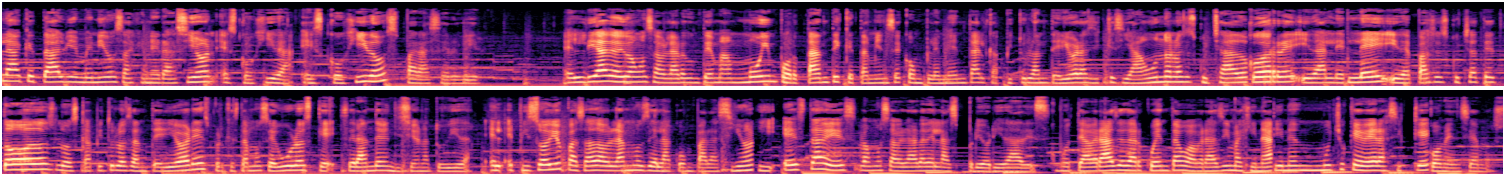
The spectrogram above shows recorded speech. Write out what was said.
Hola, ¿qué tal? Bienvenidos a Generación Escogida, escogidos para servir. El día de hoy vamos a hablar de un tema muy importante y que también se complementa al capítulo anterior, así que si aún no lo has escuchado, corre y dale play y de paso escúchate todos los capítulos anteriores porque estamos seguros que serán de bendición a tu vida. El episodio pasado hablamos de la comparación y esta vez vamos a hablar de las prioridades. Como te habrás de dar cuenta o habrás de imaginar, tienen mucho que ver, así que comencemos.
